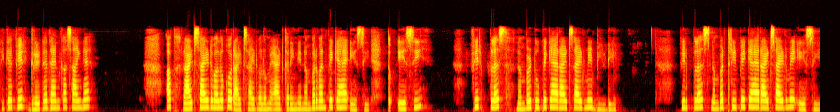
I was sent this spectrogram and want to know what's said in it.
ठीक है, फिर ग्रेटर दैन का साइन है। अब राइट साइड वालों को राइट साइड वालों में ऐड करेंगे। नंबर वन पे क्या है? ए सी तो ए सी फिर प्लस नंबर टू पे क्या है? राइट साइड में बी डी फिर प्लस नंबर थ्री पे क्या है? राइट साइड में ए सी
